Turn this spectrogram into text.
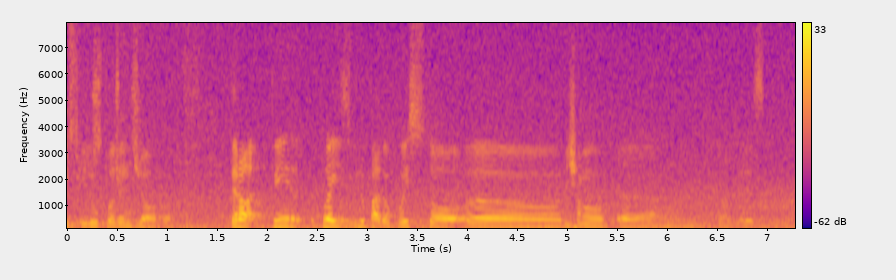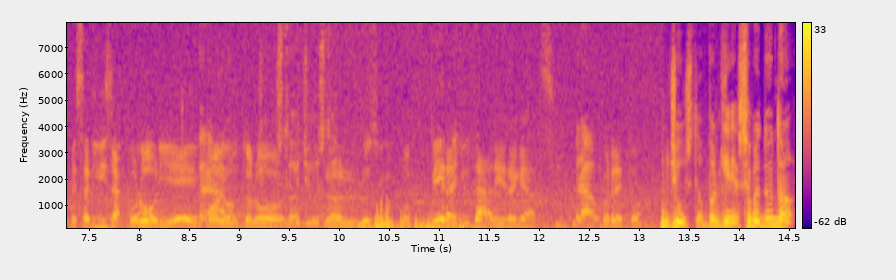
sviluppo del gioco. Però per, tu hai sviluppato questo, eh, diciamo, eh, questa divisa a colori e Bravo, poi tutto lo, giusto, giusto. Lo, lo, sviluppo per aiutare i ragazzi, Bravo. corretto? Giusto, perché soprattutto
